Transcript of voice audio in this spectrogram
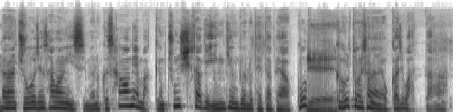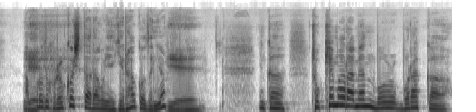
그러니까 난 주어진 상황이 있으면 그 상황에 맞게끔 충실하게 임기응변으로 대답해왔고 예. 그걸 통해서 난 여기까지 왔다. 예. 앞으로도 그럴 것이다라고 얘기를 하거든요. 예. 그러니까 좋게 말하면 뭘 뭐랄까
